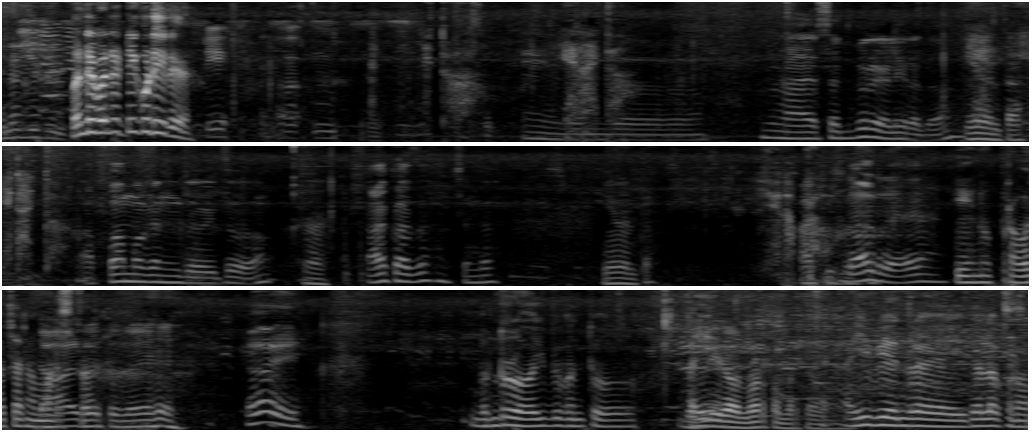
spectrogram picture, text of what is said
ಎನರ್ಜಿ ಡ್ರಿಂಕ್ ಬನ್ರಿ ಬನ್ರಿ ಟೀ ಕುಡೀರಿ. ಸದ್ಗುರು ಹೇಳಿರೋದು. ಏನಂತ? ಅಪ್ಪ ಮಗಂದು ಇದು. ಹಾಕೋದು ಚಂದ? ಏನಂತ? ನೋಡ್ರೆ ಏನು ಪ್ರವಚನ ಮಾಡಿಸ್ತಾರೆ ಬನ್ರು ಐ ಬಿ ಬಂತು. ಬನ್ನಿ ನಾವು ನೋಡ್ಕೊಂಬರ್ತೇವೆ ಐ ಬಿ ಅಂದ್ರೆ ಇದೆಲ್ಲ ಕಣೋ.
